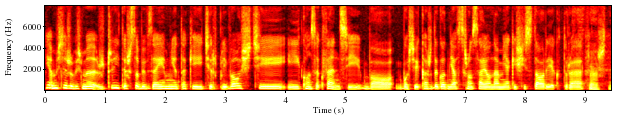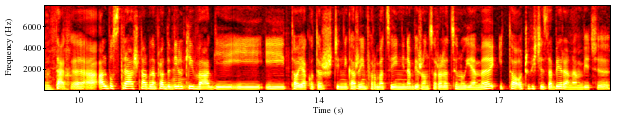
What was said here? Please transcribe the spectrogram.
Ja myślę, żebyśmy życzyli też sobie wzajemnie takiej cierpliwości i konsekwencji, bo właściwie każdego dnia wstrząsają nam jakieś historie, które. Straszne. Tak, e, albo straszne, albo naprawdę wielkiej wagi, i, i to jako też dziennikarze informacyjni na bieżąco relacjonujemy, i to oczywiście zabiera nam, wiecie,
